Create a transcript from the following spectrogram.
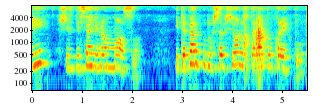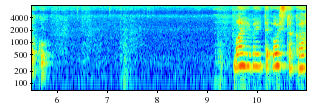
і 60 грам масла. І тепер буду все все розтирати в крихту таку. Має вийти ось така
